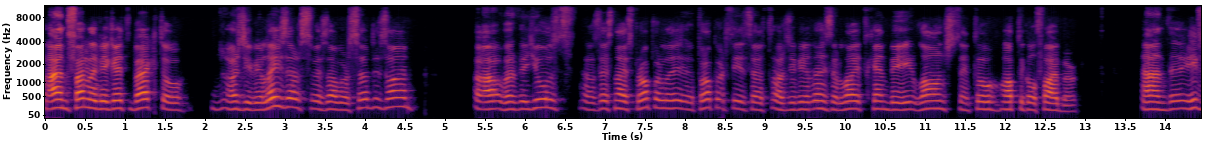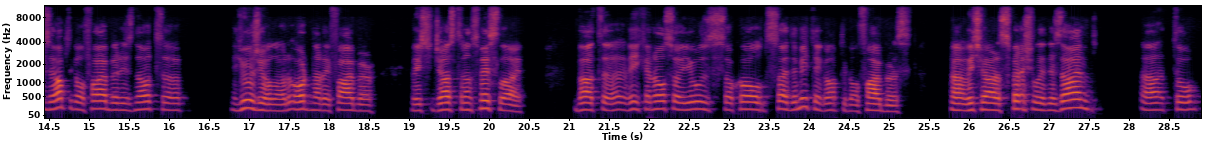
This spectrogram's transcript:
And finally, we get back to RGB lasers with our third design, uh, where we use uh, this nice properly, uh, properties that RGB laser light can be launched into optical fiber. And if the optical fiber is not usual or ordinary fiber, which just transmits light. But uh, we can also use so-called side-emitting optical fibers, uh, which are specially designed uh, to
